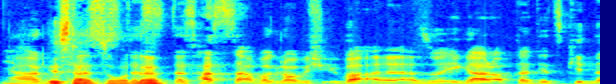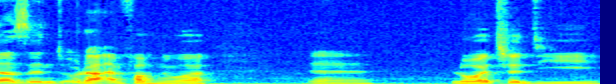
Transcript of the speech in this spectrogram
ja gut, ist halt das, so, das, ne? Das hast du aber, glaube ich, überall. Also egal, ob das jetzt Kinder sind oder einfach nur äh, Leute, die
